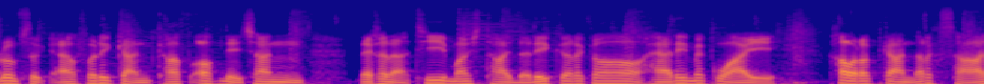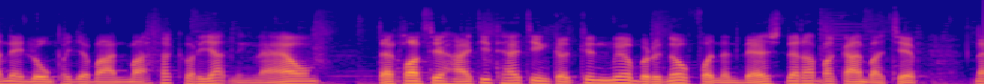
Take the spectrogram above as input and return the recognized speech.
ร่วมศึกแอฟริกันคัพออฟเนชั่นในขณะที่มัชไทเดริกและก็แฮร์รี่แม็กไวร์เข้ารับการรักษาในโรงพยาบาลมาสักระยะหนึ่งแล้ว แต่ความเสียหายที่แท้จริงเกิดขึ้นเมื่อบรูโน่ฟอร์นันเดชได้รับอาการบาดเจ็บ ใน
